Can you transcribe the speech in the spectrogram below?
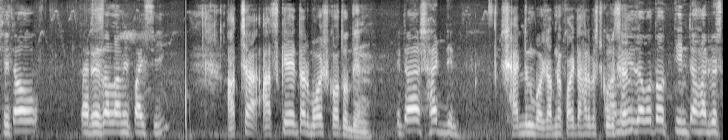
সেটাও তার রেজাল্ট আমি পাইছি। আচ্ছা আজকে এটার বয়স কত দিন এটা ষাট দিন। ষাট দিন বয়স। আপনি কয়টা হারভেস্ট করেছেন? আমি যাব তো তিনটা হারভেস্ট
